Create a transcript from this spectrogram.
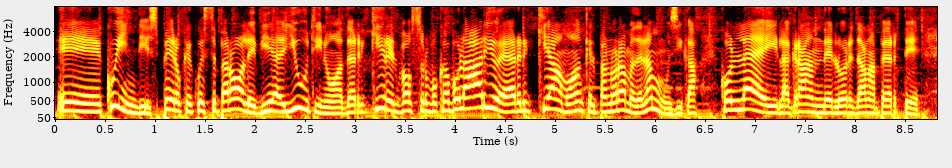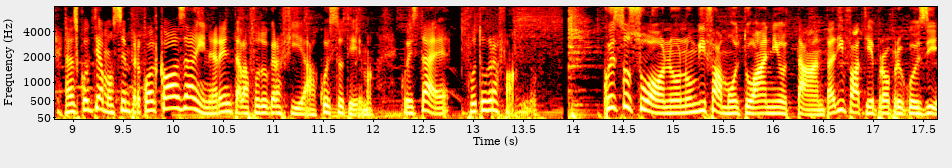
E quindi spero che queste parole vi aiutino ad arricchire il vostro vocabolario e arricchiamo anche il panorama della musica con lei, la grande Loredana per te. Ascoltiamo sempre qualcosa inerente alla fotografia, a questo tema. Questa è Fotografando. Questo suono non vi fa molto anni 80, difatti è proprio così.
